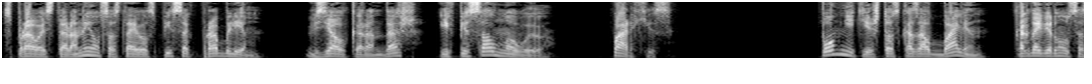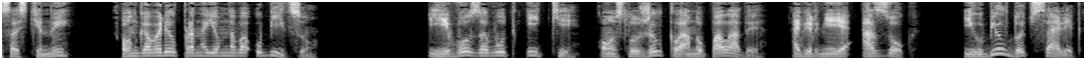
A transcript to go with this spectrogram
С правой стороны он составил список проблем, взял карандаш и вписал новую — Пархис. Помните, что сказал Балин, когда вернулся со стены? Он говорил про наемного убийцу. Его зовут Икки, он служил клану Палады, а вернее Азок, и убил дочь Салик,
